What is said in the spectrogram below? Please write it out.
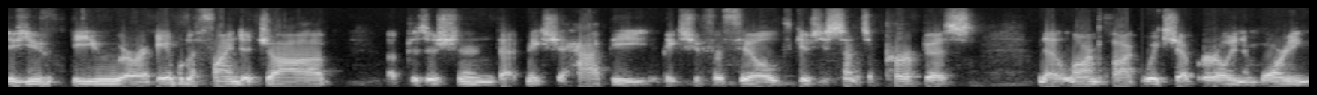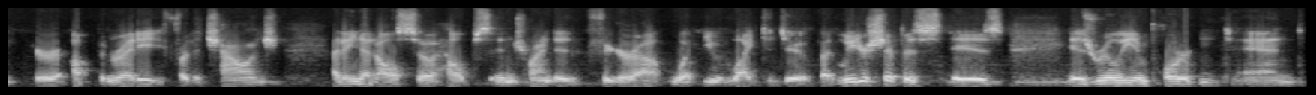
if you you are able to find a job a position that makes you happy, makes you fulfilled, gives you sense of purpose. That alarm clock wakes you up early in the morning, you're up and ready for the challenge. I think that also helps in trying to figure out what you would like to do. But leadership is is is really important and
